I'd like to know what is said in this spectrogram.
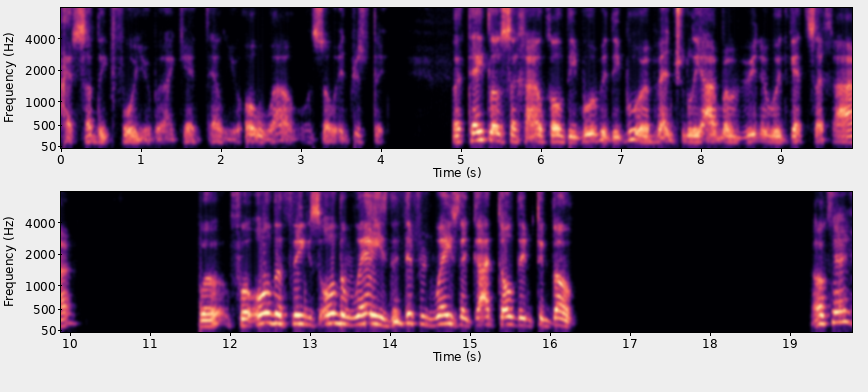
I have something for you, but I can't tell you. Oh, wow, so interesting. Latetlo Sachar called Dibur Dibur. Eventually, Avram Avinu would get Sachar for, for all the things, all the ways, the different ways that God told him to go. Okay.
